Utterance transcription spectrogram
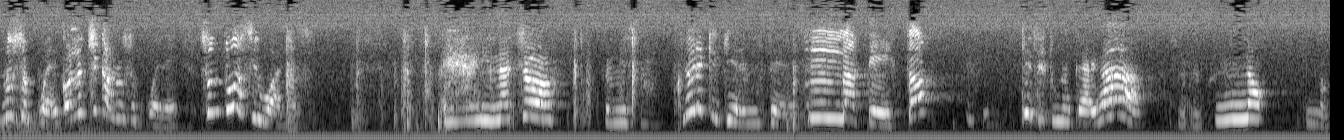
No se puede, con las chicas no se puede. Son todas iguales. Y Nacho, permiso. ¿Y ahora qué quieren ustedes? Date esto. ¿Qué es esto, una cargada? No, no.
